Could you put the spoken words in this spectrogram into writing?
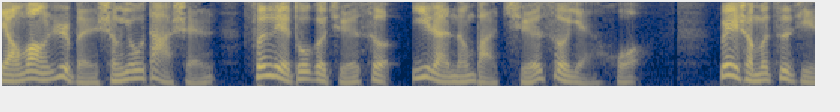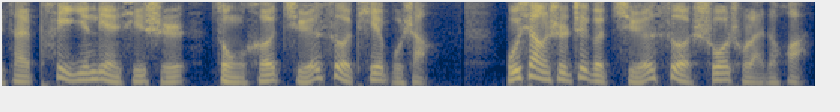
仰望日本声优大神，分裂多个角色依然能把角色演活。为什么自己在配音练习时总和角色贴不上？不像是这个角色说出来的话，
